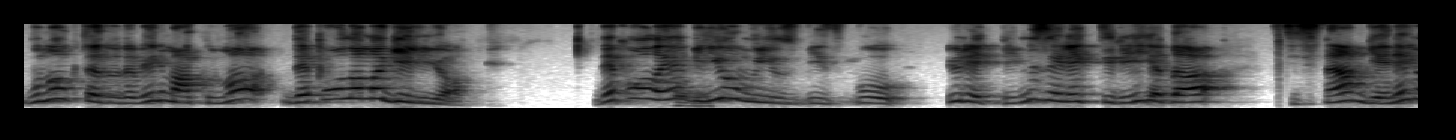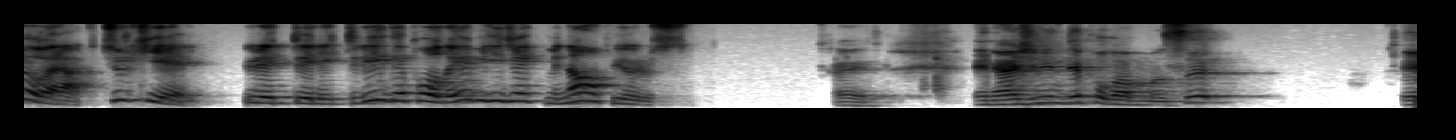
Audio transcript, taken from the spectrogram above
Bu noktada da benim aklıma depolama geliyor. Depolayabiliyor muyuz biz bu ürettiğimiz elektriği ya da sistem genel olarak Türkiye ürettiği elektriği depolayabilecek mi? Ne yapıyoruz? Evet. Enerjinin depolanması e,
